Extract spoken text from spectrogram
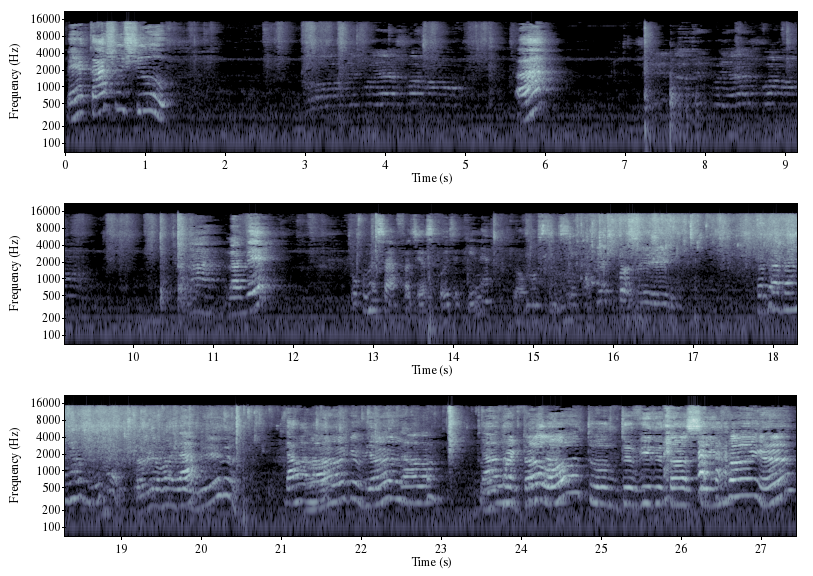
Vem cá, chuchu! Hã? Ah, lá vê? Vou começar a fazer as coisas aqui, né? Porque o almoço tem que secar. O que é que passei aí? Tô gravando meu vídeo. Tá gravando meu vídeo? Dá uma alô. Ah, que viagem. Dá uma alô. Dá uma Como é que tá, alô? Tu, teu vídeo tá assim bem, hein?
